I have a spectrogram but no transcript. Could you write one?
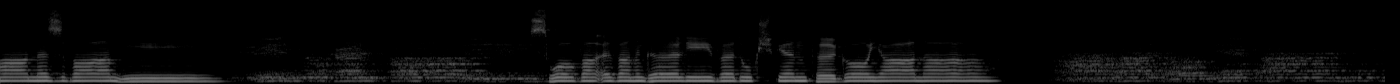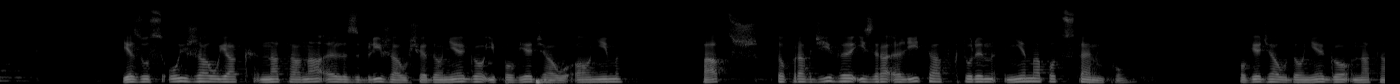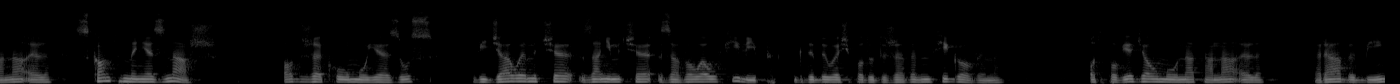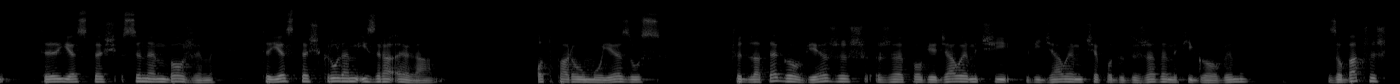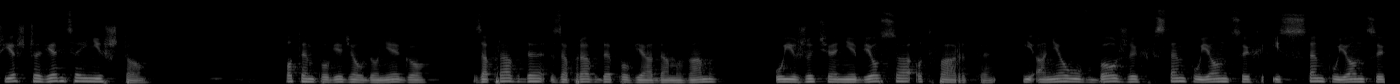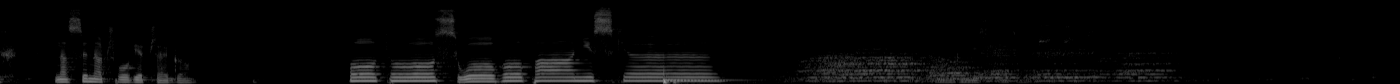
Pan z wami. Słowa Ewangelii według świętego Jana. Jezus ujrzał, jak Natanael zbliżał się do niego i powiedział o nim: Patrz, to prawdziwy Izraelita, w którym nie ma podstępu. Powiedział do niego Natanael: Skąd mnie znasz? Odrzekł mu Jezus: Widziałem cię, zanim cię zawołał Filip, gdy byłeś pod drzewem figowym. Odpowiedział mu Natanael: Rabbi, ty jesteś synem Bożym, ty jesteś królem Izraela. Odparł mu Jezus: Czy dlatego wierzysz, że powiedziałem ci: Widziałem cię pod drzewem figowym? Zobaczysz jeszcze więcej niż to. Potem powiedział do niego: Zaprawdę, zaprawdę powiadam wam, ujrzycie niebiosa otwarte i aniołów bożych wstępujących i zstępujących na syna człowieczego. Oto słowo Pańskie.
